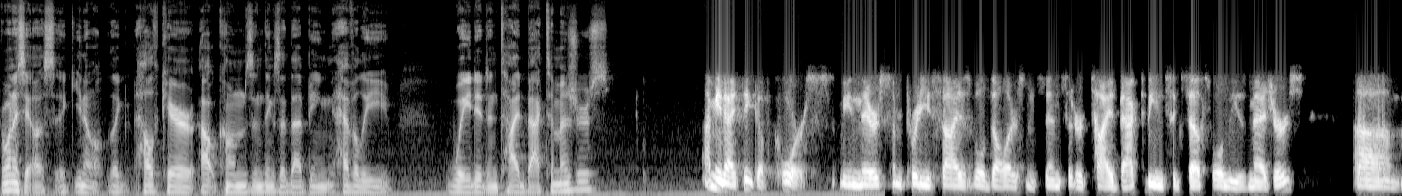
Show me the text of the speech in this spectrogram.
Or when I say us, like you know, like healthcare outcomes and things like that being heavily weighted and tied back to measures? I mean, I think of course. I mean, there's some pretty sizable dollars and cents that are tied back to being successful in these measures. Um,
